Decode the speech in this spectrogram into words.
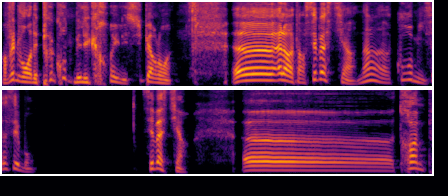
En fait, vous vous rendez pas compte, mais l'écran, il est super loin. Euh, alors, attends, Sébastien. Non, ça c'est bon. Sébastien. Euh, Trump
